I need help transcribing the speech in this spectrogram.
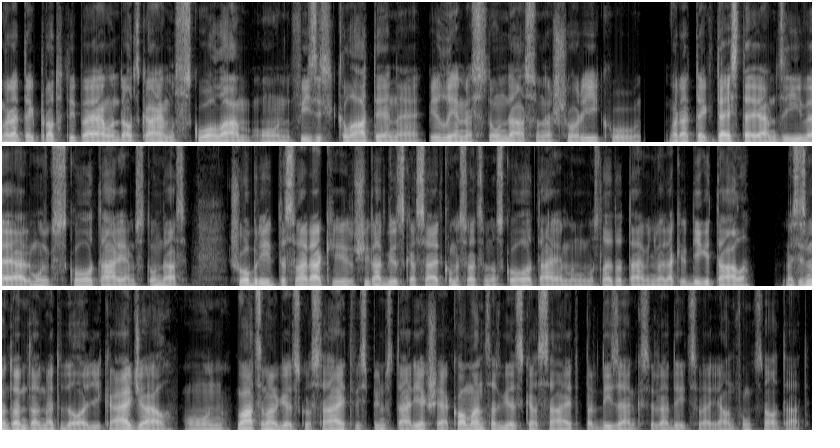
varētu teikt, prototipējām un daudz gājām uz skolām un fiziski klātienē piedalījāmies stundās un ar šo rīku varētu teikt, testējām dzīvē ar mūzikas skolotājiem stundās. Šobrīd tas vairāk ir šī atgrieztiskā saite, ko mēs redzam no skolotājiem un mūsu lietotājiem. Viņa vairāk ir digitāla. Mēs izmantojam tādu metodoloģiju kā agile un vācam atgrieztisko saiti. Vispirms tā ir iekšējā komandas atgrieztiskā saite par dizainu, kas ir radīts vai jaunu funkcionalitāti.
